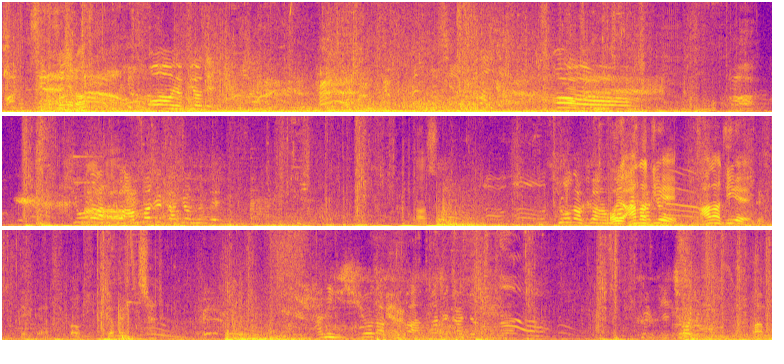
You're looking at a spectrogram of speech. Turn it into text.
성해라 어, 야, 미안해. 어. 시원아, 그거 안 맞을 각이었는데. 나왔어 시원아, 그거 안 어이 맞을 아나 각이었- 뒤에 아나 뒤에. 아니, 시원아, 그거 안 맞을 각이었어. 그걸 밀쳐가지고. 화물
